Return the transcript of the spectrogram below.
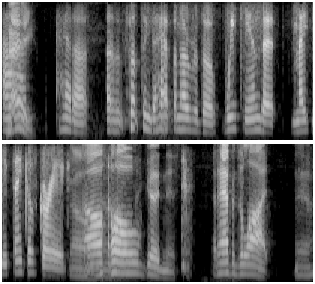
I Hey. had a, a something to happen over the weekend that made me think of Greg. Oh, oh, goodness, that happens a lot. Yeah.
